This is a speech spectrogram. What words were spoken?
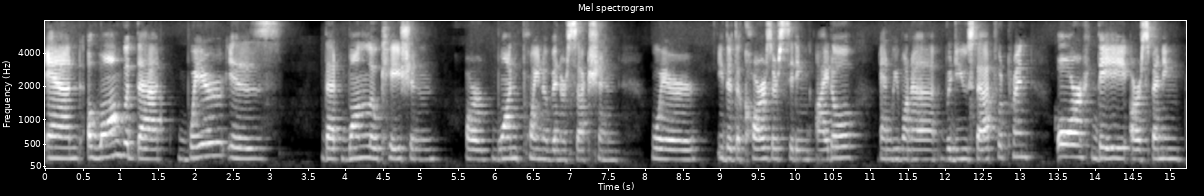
And along with that, where is that one location or one point of intersection where either the cars are sitting idle and we want to reduce that footprint or they are spending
